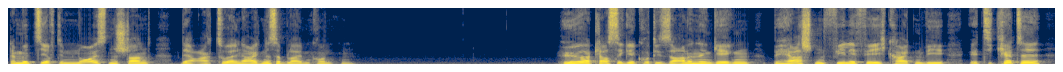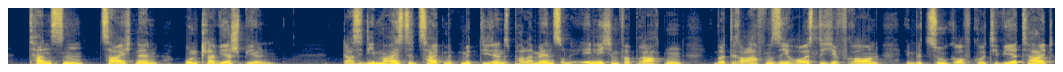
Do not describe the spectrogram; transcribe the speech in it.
damit sie auf dem neuesten Stand der aktuellen Ereignisse bleiben konnten. Höherklassige Kurtisanen hingegen beherrschten viele Fähigkeiten wie Etikette, Tanzen, Zeichnen und Klavierspielen. Da sie die meiste Zeit mit Mitgliedern des Parlaments und ähnlichem verbrachten, übertrafen sie häusliche Frauen in Bezug auf Kultiviertheit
